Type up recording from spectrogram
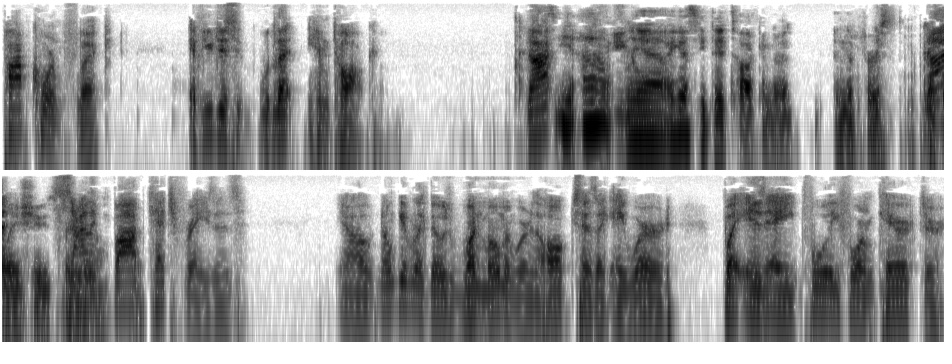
popcorn flick if you just would let him talk. Not Yeah, I yeah, I guess he did talk in the in the first couple Not issues. Silent well. Bob catchphrases. You know, don't give him like those one moment where the Hulk says like a word, but is a fully formed character.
